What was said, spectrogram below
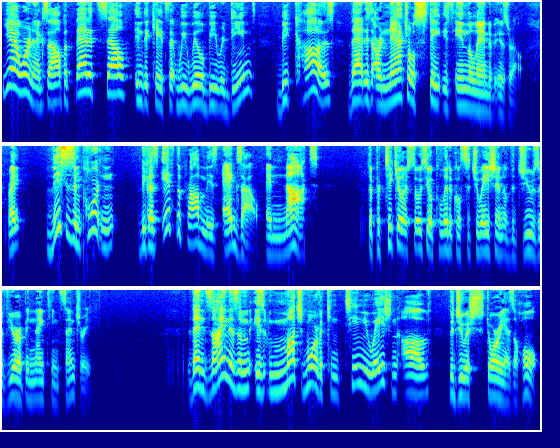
yeah, we're in exile, but that itself indicates that we will be redeemed because that is our natural state is in the land of Israel, right? This is important because if the problem is exile and not the particular socio-political situation of the Jews of Europe in 19th century, then Zionism is much more of a continuation of the Jewish story as a whole.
